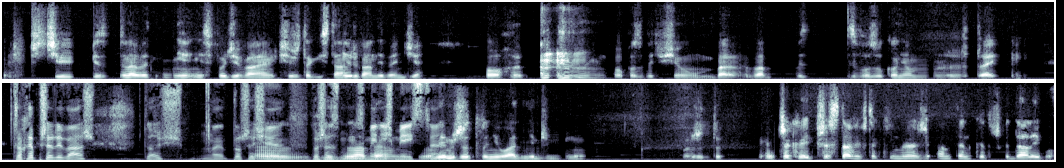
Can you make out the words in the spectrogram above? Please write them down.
Właściwie nawet nie, nie spodziewałem się, że taki stan nirwany będzie po, po pozbyciu się baby z wozu koniom lżej. Trochę przerywasz? Ktoś? E, proszę się, e, proszę no, zmienić miejsce. No wiem, że to nieładnie brzmi. No, może to... Czekaj, przestawię w takim razie antenkę troszkę dalej, bo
